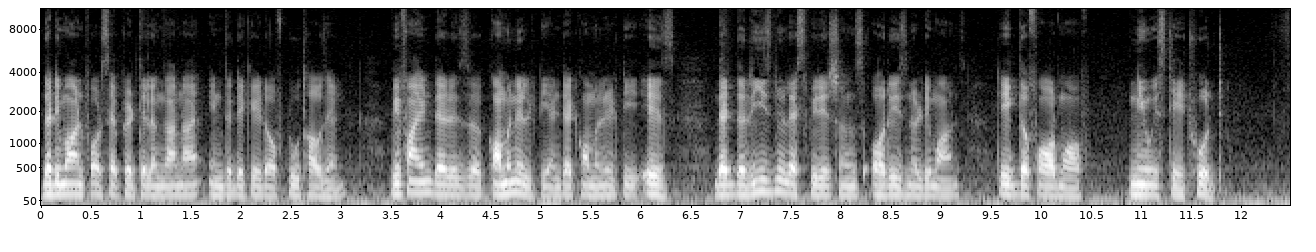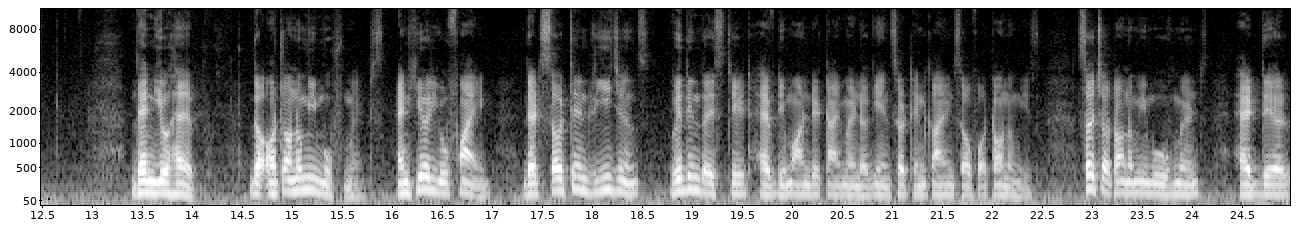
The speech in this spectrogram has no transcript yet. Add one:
the demand for separate Telangana in the decade of 2000, we find there is a commonality and that commonality is that the regional aspirations or regional demands take the form of new statehood. Then you have the autonomy movements and here you find that certain regions within the state have demanded time and again certain kinds of autonomies. Such autonomy movements had their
